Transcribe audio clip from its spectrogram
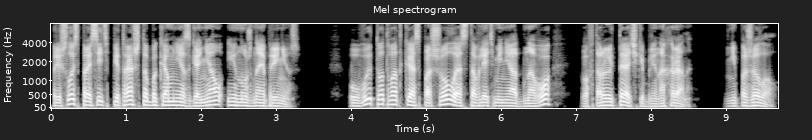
Пришлось просить Петра, чтобы ко мне сгонял и нужное принес. Увы, тот в отказ пошел и оставлять меня одного во второй тачке, блин, охрана. Не пожелал.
